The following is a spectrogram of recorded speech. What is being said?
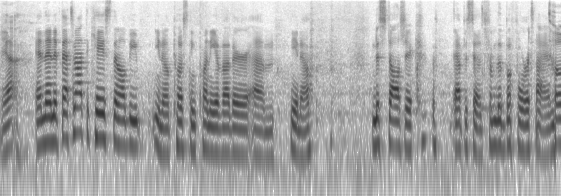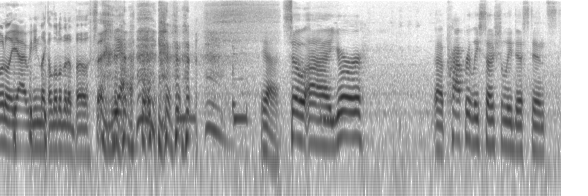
Yeah. And then if that's not the case, then I'll be, you know, posting plenty of other, um, you know, nostalgic episodes from the before time. Totally. Yeah. We need like a little bit of both. Yeah. yeah. So uh, you're uh, properly socially distanced.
